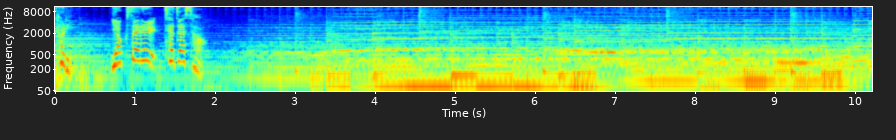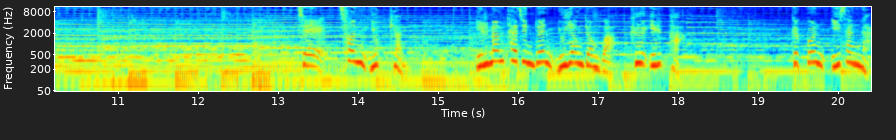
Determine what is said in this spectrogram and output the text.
다큐멘터리 역사를 찾아서. 제 1006편. 일망타진된 유영경과 그 일파. 극본 이상락.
